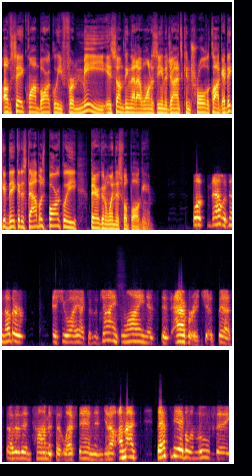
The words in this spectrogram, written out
of Saquon Barkley for me is something that I want to see, in the Giants control the clock. I think if they could establish Barkley, they're going to win this football game. Well, that was another issue I had because the Giants' line is is average at best, other than Thomas at left end. And you know, I'm not. They have to be able to move the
